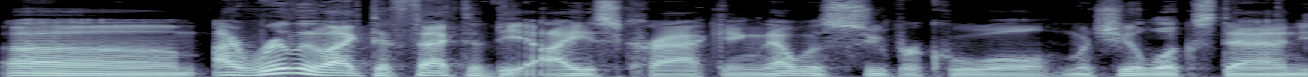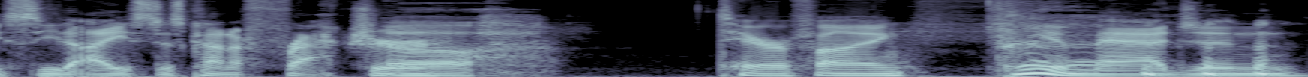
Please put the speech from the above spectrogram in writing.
Um, I really liked the effect of the ice cracking. That was super cool. When she looks down, you see the ice just kind of fracture. Ugh, terrifying Can you imagine?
